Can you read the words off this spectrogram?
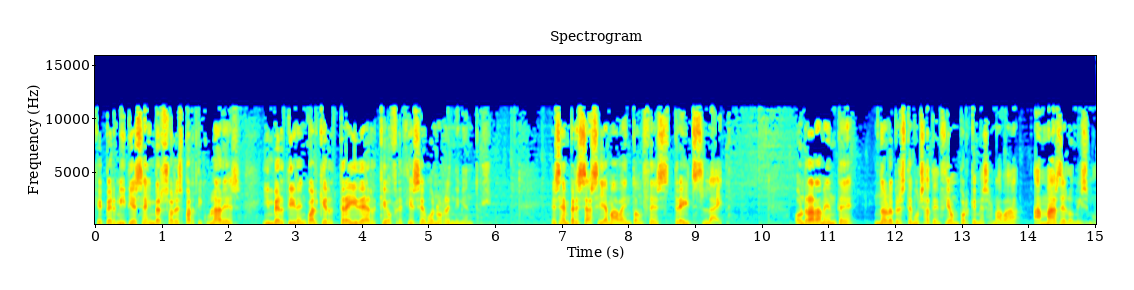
que permitiese a inversores particulares invertir en cualquier trader que ofreciese buenos rendimientos. Esa empresa se llamaba entonces TradeSlide. Honradamente no le presté mucha atención porque me sonaba a más de lo mismo.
